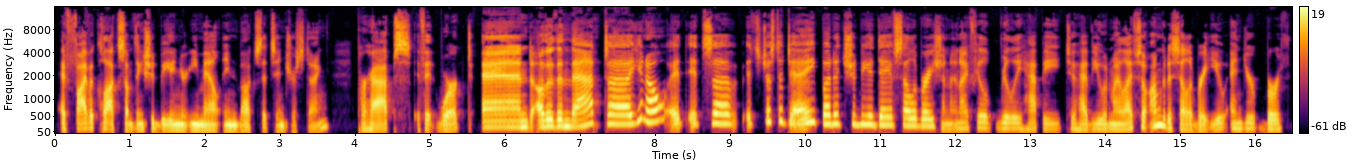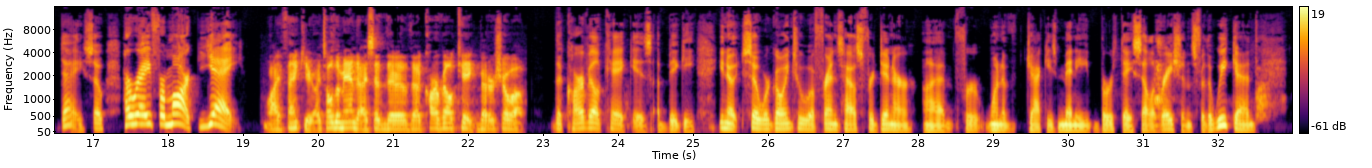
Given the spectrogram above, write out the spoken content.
at five o'clock, something should be in your email inbox that's interesting perhaps if it worked. And other than that, uh, you know, it, it's uh, it's just a day, but it should be a day of celebration. And I feel really happy to have you in my life. So I'm going to celebrate you and your birthday. So hooray for Mark! Yay! Why, thank you. I told Amanda, I said the the Carvel cake better show up. The Carvel cake is a biggie. You know, so we're going to a friend's house for dinner uh, for one of Jackie's many birthday celebrations for the weekend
